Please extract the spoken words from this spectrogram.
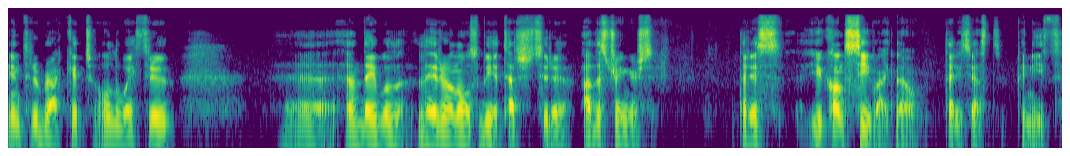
into the bracket all the way through uh, and they will later on also be attached to the other stringers that is you can't see right now that is just beneath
